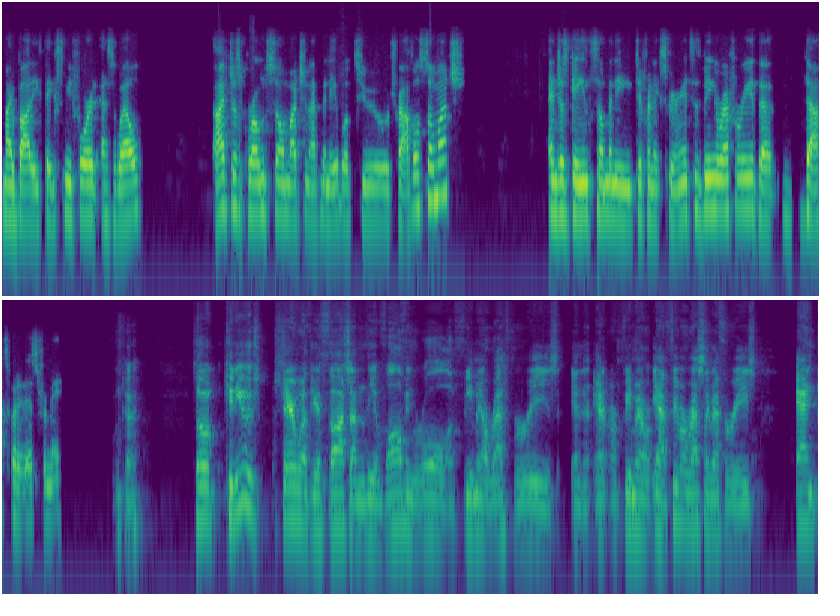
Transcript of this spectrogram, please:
My body thanks me for it as well. I've just grown so much and I've been able to travel so much and just gain so many different experiences being a referee that that's what it is for me. Okay. So, can you share with your thoughts on the evolving role of female referees in, or female, yeah, female wrestling referees, and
